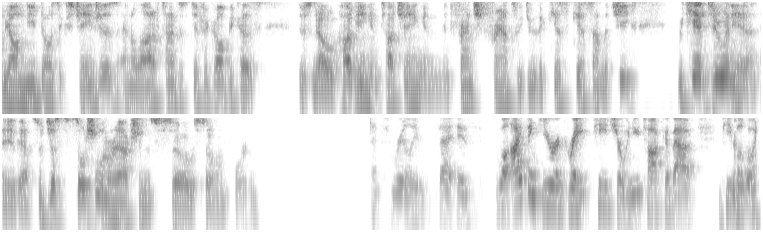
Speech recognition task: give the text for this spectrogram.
we all need those exchanges, and a lot of times it's difficult because there's no hugging and touching, and in French France we do the kiss kiss on the cheeks. We can't do any, any of that. So just social interaction is so so important. That's really that is well. I think you're a great teacher when you talk about people going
